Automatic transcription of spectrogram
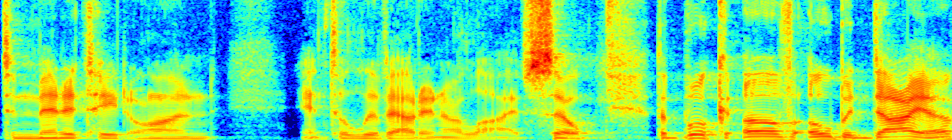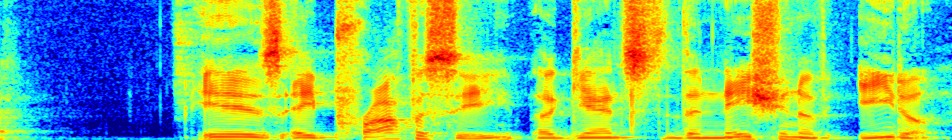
to meditate on, and to live out in our lives. So, the book of Obadiah is a prophecy against the nation of Edom.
